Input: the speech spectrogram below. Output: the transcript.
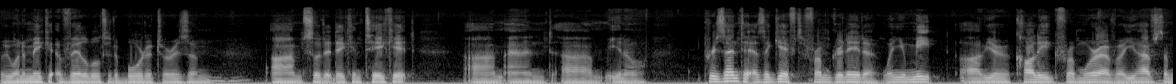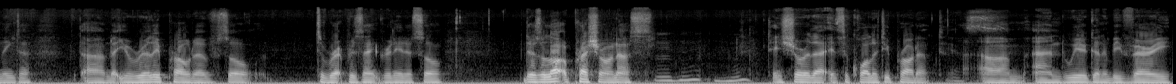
we want to make it available to the border tourism um, so that they can take it um, and um, you know present it as a gift from Grenada. When you meet uh, your colleague from wherever, you have something to um, that you're really proud of. So to represent Grenada. So there's a lot of pressure on us hmm hmm to ensure that it's a quality product. Yes. Um, and we're going to be very,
